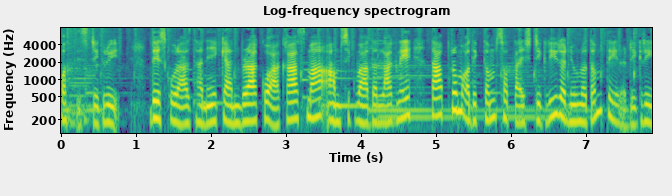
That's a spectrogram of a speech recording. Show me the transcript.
पच्चीस डिग्री। देशको राजधानी क्यानब्राको आकाशमा आंशिक बादल लाग्ने तापक्रम अधिकतम सत्ताइस डिग्री र न्यूनतम तेह्र डिग्री।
